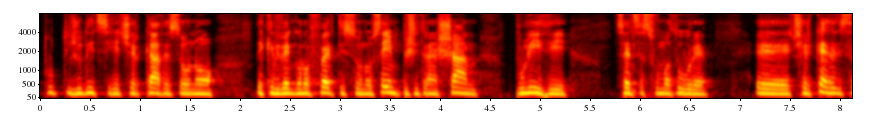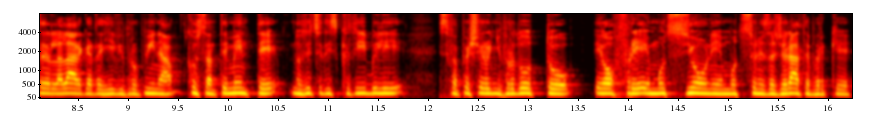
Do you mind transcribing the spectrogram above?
tutti i giudizi che cercate sono e che vi vengono offerti sono semplici, tranchant, puliti, senza sfumature. Eh, cercate di stare alla larga da chi vi propina costantemente notizie discutibili, si fa piacere ogni prodotto e offre emozioni, emozioni esagerate perché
